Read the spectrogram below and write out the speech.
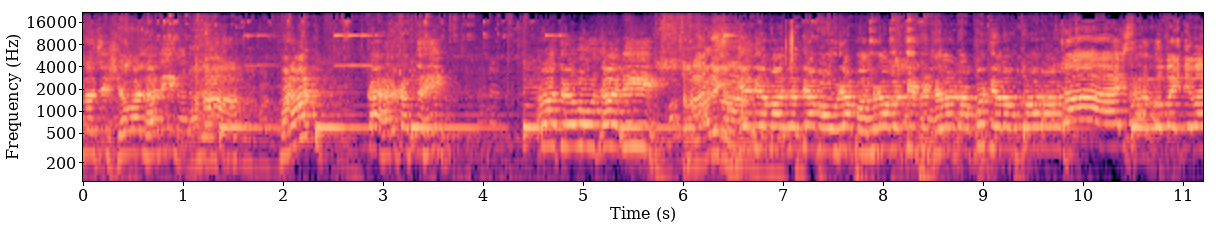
चरणाची सेवा झाली. म्हणत काय हरकत नाही. रात्र भाऊ झाली. दे माझं त्या भावऱ्या भलगावरती पिठ्याला टाकून दे लवकर. काय सांगू बाई देवा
